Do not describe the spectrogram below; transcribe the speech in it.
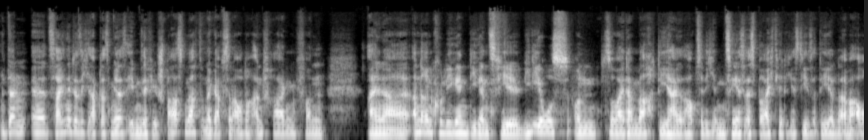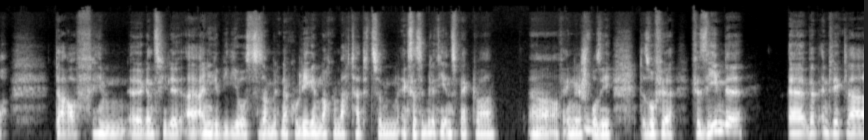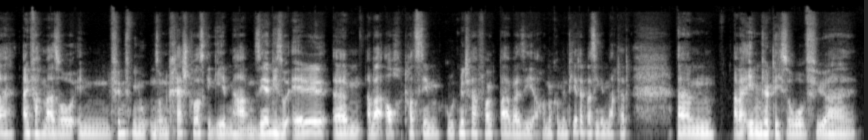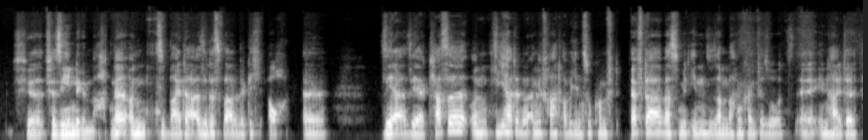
dann äh, zeichnete sich ab, dass mir das eben sehr viel Spaß macht. Und da gab es dann auch noch Anfragen von einer anderen Kollegin, die ganz viel Videos und so weiter macht, die halt hauptsächlich im CSS-Bereich tätig ist, die, die dann aber auch daraufhin äh, ganz viele, äh, einige Videos zusammen mit einer Kollegin noch gemacht hat zum Accessibility Inspector äh, auf Englisch, wo Mhm. sie so für, für sehende äh, Webentwickler einfach mal so in fünf Minuten so einen Crashkurs gegeben haben, sehr visuell, ähm, aber auch trotzdem gut mitverfolgbar, weil sie auch immer kommentiert hat, was sie gemacht hat. Ähm, aber eben wirklich so für, für, für Sehende gemacht, ne? Und so weiter. Also das war wirklich auch äh, sehr, sehr klasse. Und sie hatte dann angefragt, ob ich in Zukunft öfter was mit ihnen zusammen machen könnte, so äh, Inhalte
